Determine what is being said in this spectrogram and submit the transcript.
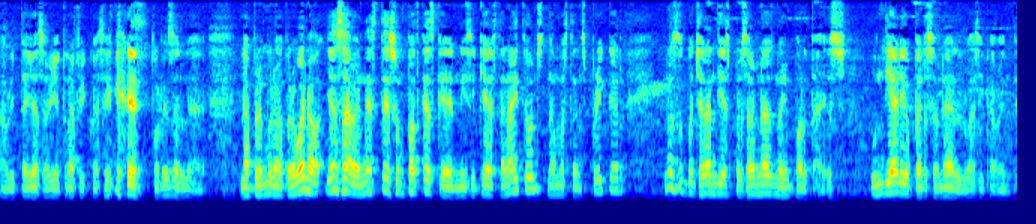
Ahorita ya se oye tráfico, así que por eso la, la premura. Pero bueno, ya saben, este es un podcast que ni siquiera está en iTunes, nada más está en Spreaker. Nos escucharán 10 personas, no importa, es un diario personal, básicamente.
